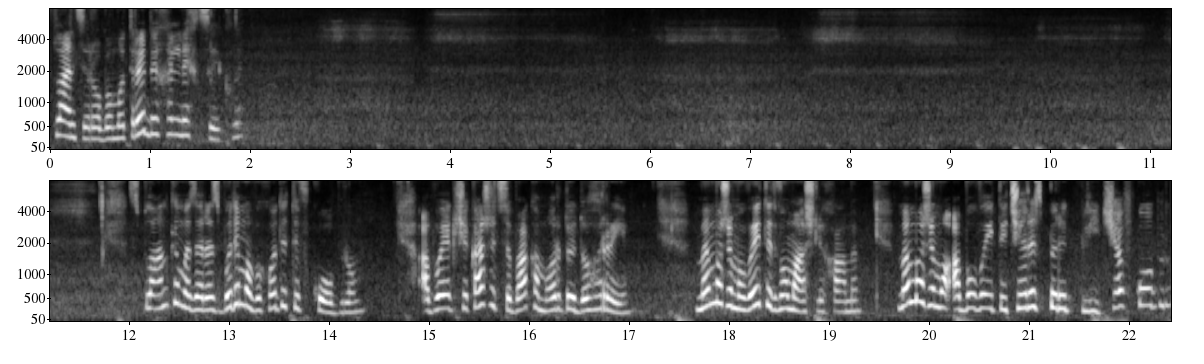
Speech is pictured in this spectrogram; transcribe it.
В планці робимо три дихальних цикли. З планки ми зараз будемо виходити в кобру. Або, якщо кажуть, собака мордою догори. Ми можемо вийти двома шляхами. Ми можемо або вийти через передпліччя в кобру,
